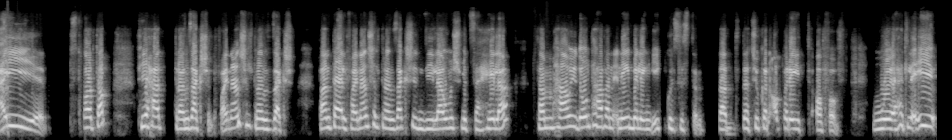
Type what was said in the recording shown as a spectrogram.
أي startup فيها transaction financial transaction فأنت ال financial transaction دي لو مش متسهلة somehow you don't have an enabling ecosystem that that you can operate off of. وهتلاقيه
